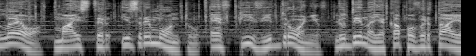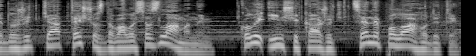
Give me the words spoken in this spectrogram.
Лео майстер із ремонту FPV дронів, людина, яка повертає до життя те, що здавалося зламаним. Коли інші кажуть, це не полагодити,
